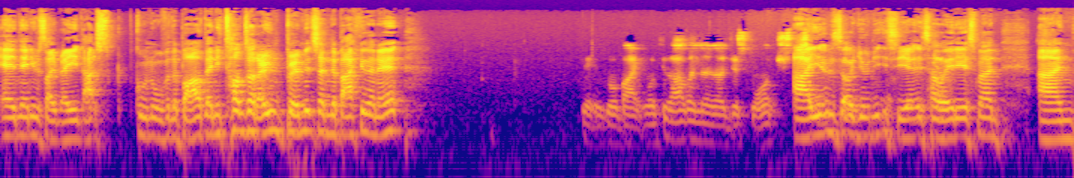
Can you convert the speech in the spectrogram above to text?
and then he was like, right, that's going over the bar. Then he turns around, boom, it's in the back of the net. Yeah, go back look at that one, and I just watched. Aye, it was, oh, you need to see it. It's hilarious, man. And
